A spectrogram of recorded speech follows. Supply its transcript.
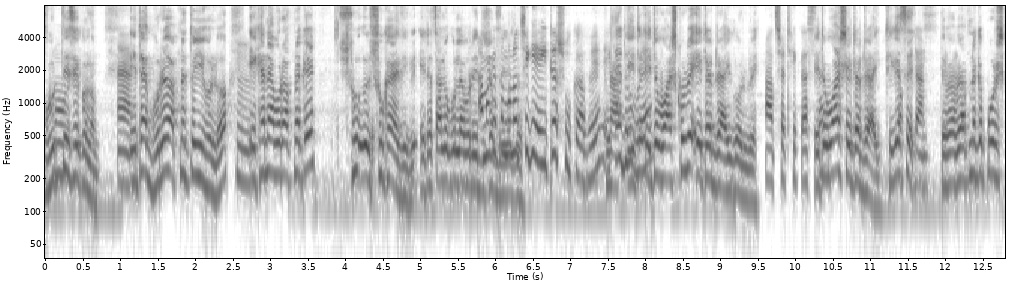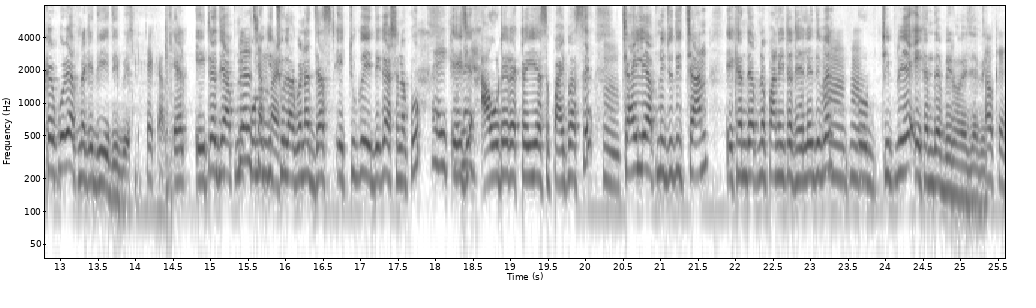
ঘুরতেছে কলম। হ্যাঁ। এটা ঘুরে আপনার তৈরি হলো। এখানে আবার আপনাকে শুকায় দিবে। এটা চালু করলে আবার আমার কাছে মনে হচ্ছে কি এইটা শুকাবে এটা ধুবে। এটা- ওয়াশ করবে এটা ড্রাই করবে। আচ্ছা ঠিক আছে। এটা ওয়াশ এটা ড্রাই ঠিক আছে? এভাবে আপনাকে পরিষ্কার করে আপনাকে দিয়ে দিবে। ঠিক আছে। এটা যে আপনি কোনো কিছু লাগবে না জাস্ট একটুকু এদিকে আসেন আপু। এই যে আউটের একটা ইয়ে আছে পাইপ আছে। চাইলে আপনি যদি চান এখান দিয়ে আপনি পানিটা ঢেলে দিবেন ও চিপড়িয়ে এখান দিয়ে বের হয়ে যাবে। ওকে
